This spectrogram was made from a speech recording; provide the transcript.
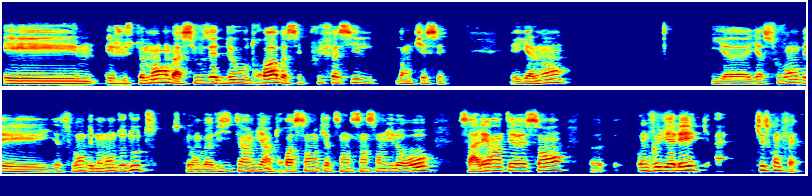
Et, justement, bah, si vous êtes deux ou trois, bah, c'est plus facile d'encaisser. également, il y, a, souvent des, il souvent des moments de doute, parce qu'on va visiter un bien à 300, 400, 500 000 euros, ça a l'air intéressant, euh, on veut y aller, qu'est-ce qu'on fait?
